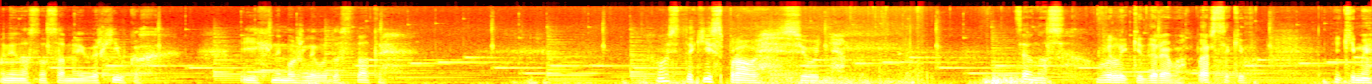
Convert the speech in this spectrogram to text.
Вони у нас на самих верхівках, їх неможливо достати. Ось такі справи сьогодні. Це в нас великі дерева персиків, які ми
